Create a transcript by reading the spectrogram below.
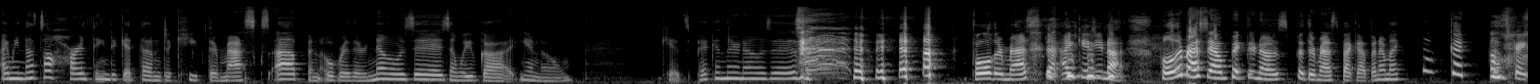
I mean, that's a hard thing to get them to keep their masks up and over their noses. And we've got, you know, kids picking their noses. Pull their mask down. I kid you not. Pull their mask down, pick their nose, put their mask back up. And I'm like, "Hmm, good. That's great.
